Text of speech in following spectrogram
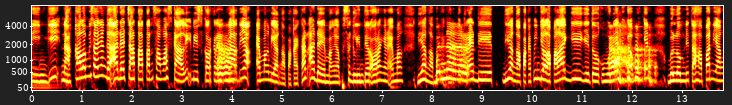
tinggi, nah kalau misalnya nggak ada catatan sama sekali di skor kreditnya, artinya emang dia nggak pakai kan ada emang ya segelintir orang yang emang dia nggak pakai Bener. kredit, dia nggak pakai pinjol apalagi gitu. Kemudian juga mungkin belum di tahapan yang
